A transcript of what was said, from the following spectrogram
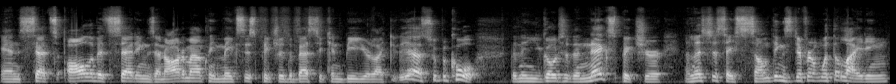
and sets all of its settings and automatically makes this picture the best it can be, you're like, yeah, super cool. But then you go to the next picture and let's just say something's different with the lighting,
